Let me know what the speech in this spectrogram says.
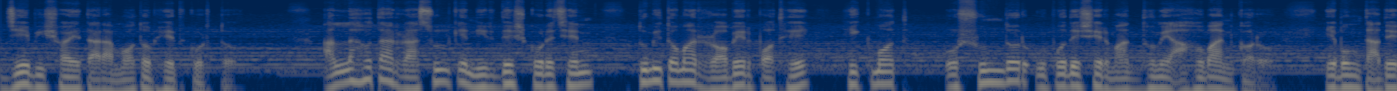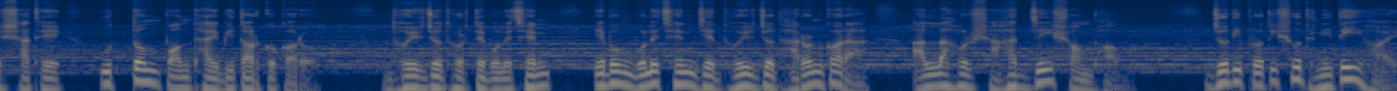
যে বিষয়ে তারা মতভেদ করত। আল্লাহ তার রাসূলকে নির্দেশ করেছেন, তুমি তোমার রবের পথে হিকমত ও সুন্দর উপদেশের মাধ্যমে আহ্বান করো এবং তাদের সাথে উত্তম পন্থায় বিতর্ক করো। ধৈর্য ধরতে বলেছেন এবং বলেছেন যে ধৈর্য ধারণ করা আল্লাহর সাহায্যেই সম্ভব। যদি প্রতিশোধ নিতেই হয়,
